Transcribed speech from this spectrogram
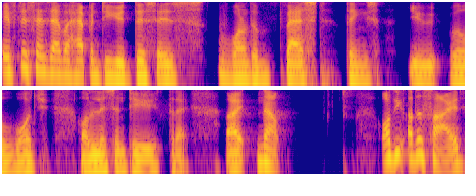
if this has ever happened to you this is one of the best things you will watch or listen to today. All right. Now, on the other side,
